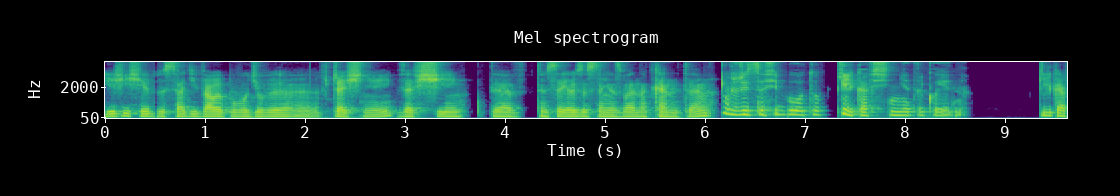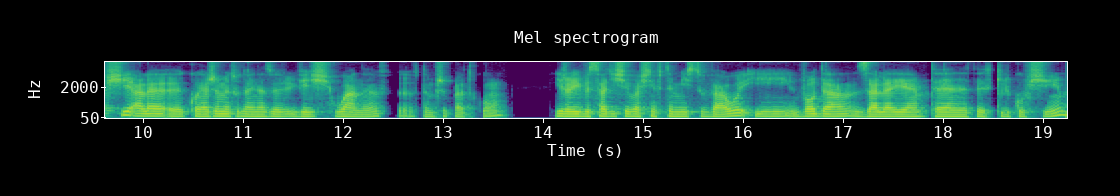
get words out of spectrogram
jeśli się wysadzi wały powodziowe e, wcześniej we wsi, która w tym serialu zostanie nazwana Kęty. W rzeczywistości było to kilka wsi, nie tylko jedna. Kilka wsi, ale e, kojarzymy tutaj nazwę wieś Łany w, w tym przypadku. Jeżeli wysadzi się właśnie w tym miejscu wały i woda zaleje tereny tych kilku wsi,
